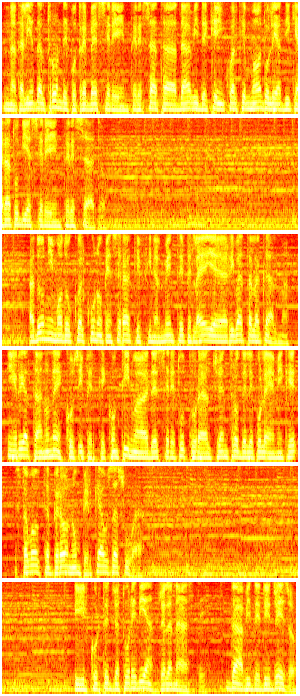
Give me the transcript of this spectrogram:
Natalia d'altronde potrebbe essere interessata a Davide che in qualche modo le ha dichiarato di essere interessato. Ad ogni modo qualcuno penserà che finalmente per lei è arrivata la calma, in realtà non è così perché continua ad essere tuttora al centro delle polemiche, stavolta però non per causa sua. Il corteggiatore di Angela Nasti, Davide Di Geso,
